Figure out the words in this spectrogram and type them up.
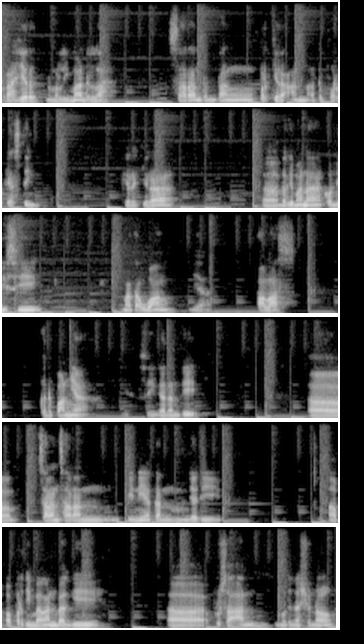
Terakhir nomor lima adalah saran tentang perkiraan atau forecasting. Kira-kira uh, bagaimana kondisi mata uang ya palas ke depannya ya, sehingga nanti eh, saran-saran ini akan menjadi apa pertimbangan bagi uh, perusahaan multinasional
